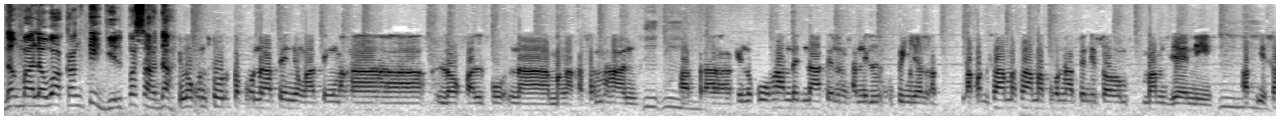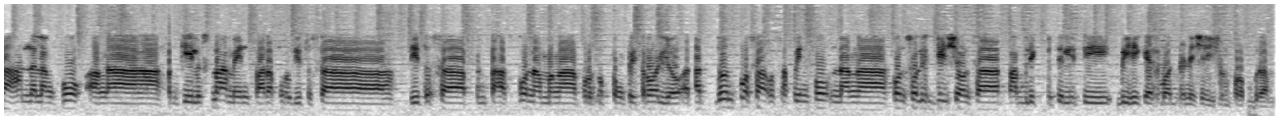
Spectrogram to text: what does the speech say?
ng malawakang tigil pasada. Kinukonsulta po natin yung ating mga local po na mga kasamahan at ah, kinukuha din natin ang kanilang opinion at napagsama-sama po natin ito, Ma'am Jenny, at isahan na lang po ang ah, pagkilos namin para po dito sa dito sa pagtaas po ng mga produktong petrolyo at, at doon po sa usapin po ng ah, consolidation sa Public Utility Vehicle Modernization Program.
